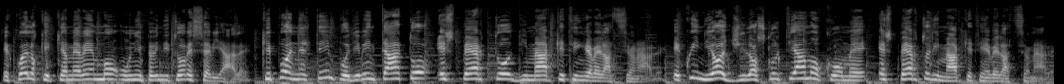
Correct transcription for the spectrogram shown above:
è quello che chiameremmo un imprenditore seriale, che poi nel tempo è diventato esperto di marketing relazionale e quindi oggi lo ascoltiamo come esperto di marketing relazionale.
